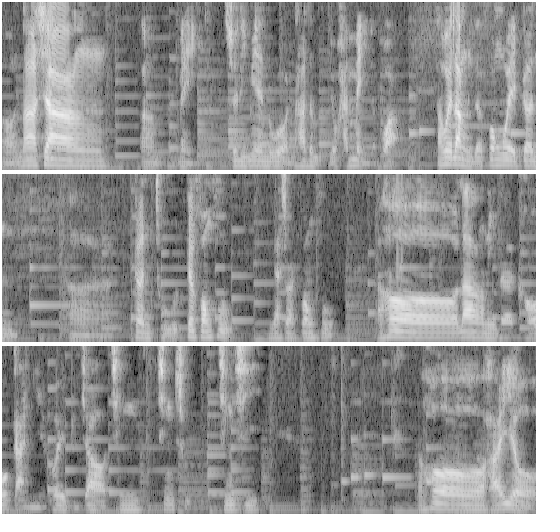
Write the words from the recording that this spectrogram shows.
哦，那像嗯镁，水里面如果它的有含镁的话，它会让你的风味更呃更突更丰富，应该算丰富，然后让你的口感也会比较清清楚清晰。然后还有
